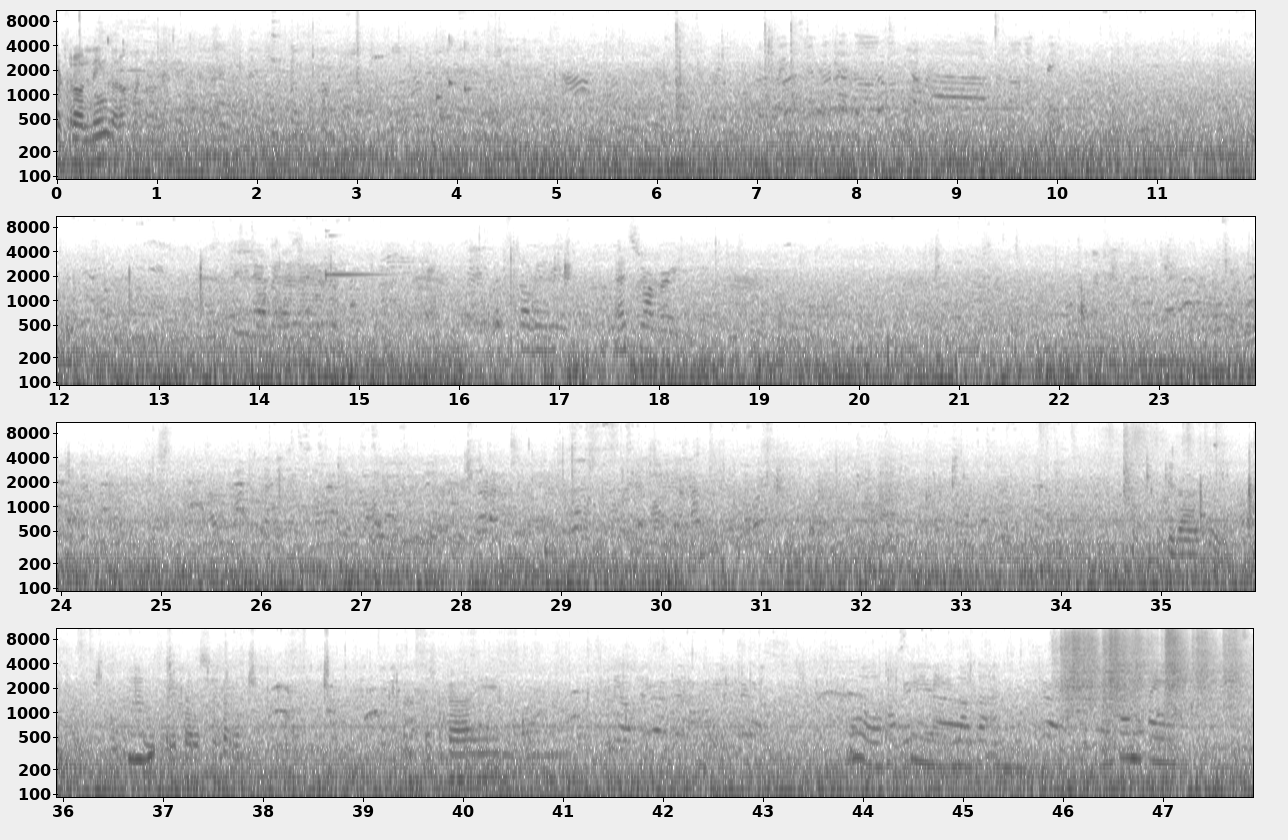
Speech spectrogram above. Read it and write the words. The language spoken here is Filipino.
patrolling करो strawberry. That's strawberry. Prepare sila. oh. Pagkain. Oo, kasi may mga ano. Saan kaya?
